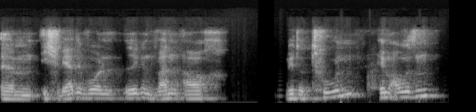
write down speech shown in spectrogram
ähm, ich werde wohl irgendwann auch wieder tun im Außen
